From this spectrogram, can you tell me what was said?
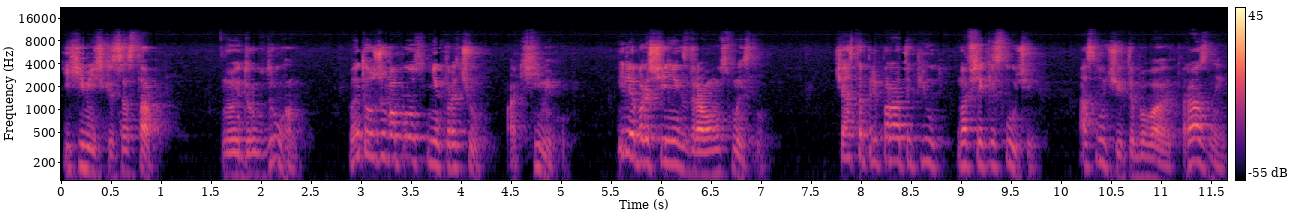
и химический состав, но и друг с другом. Но это уже вопрос не к врачу, а к химику. Или обращение к здравому смыслу. Часто препараты пьют на всякий случай. А случаи-то бывают разные.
